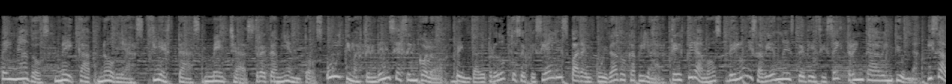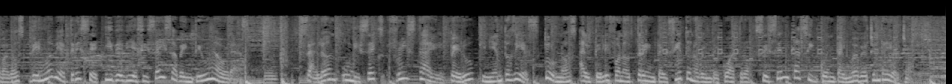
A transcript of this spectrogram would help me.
peinados, make-up, novias, fiestas, mechas, tratamientos, últimas tendencias en color, venta de productos especiales para el cuidado capilar. Te esperamos de lunes a viernes de 16.30 a 21 y sábados de 9 a 13 y de 16 a 21 horas. Salón Unisex Freestyle, Perú 510. Turnos al teléfono 3794 605988.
